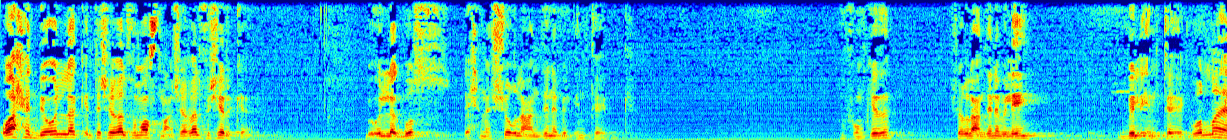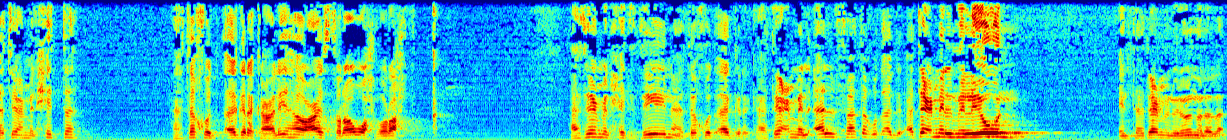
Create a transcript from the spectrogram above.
واحد بيقول لك أنت شغال في مصنع شغال في شركة. بيقول لك بص إحنا الشغل عندنا بالإنتاج. مفهوم كده؟ شغل عندنا بالإيه؟ بالإنتاج. والله هتعمل حتة هتاخد أجرك عليها وعايز تروح براحتك. هتعمل حتتين هتاخد أجرك. هتعمل ألف هتاخد أجر هتعمل مليون. أنت هتعمل مليون ولا لا؟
